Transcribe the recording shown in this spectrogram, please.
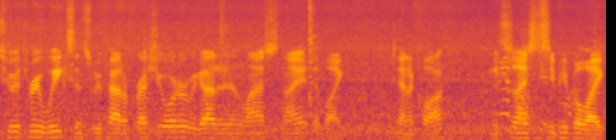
two or three weeks since we've had a fresh order. We got it in last night at like 10 o'clock. It's nice to see people like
